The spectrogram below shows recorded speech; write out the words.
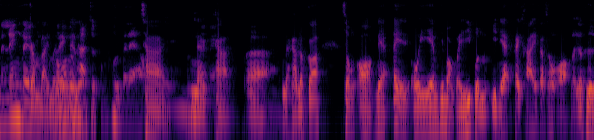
มันเร่งเร็วกำไรมันเร่งเร็ว พาะว่าผ่านจุดคุ้มทุนไปแล้ว ใช่นะครับอ่านะครับแล้วก็ส่งออกเนี่ยเอ้ย OEM ที่บอกไปญี่ปุ่นเมื่อกี้เนี้ยคล้ายๆกับส่งออกเลยก็คือ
